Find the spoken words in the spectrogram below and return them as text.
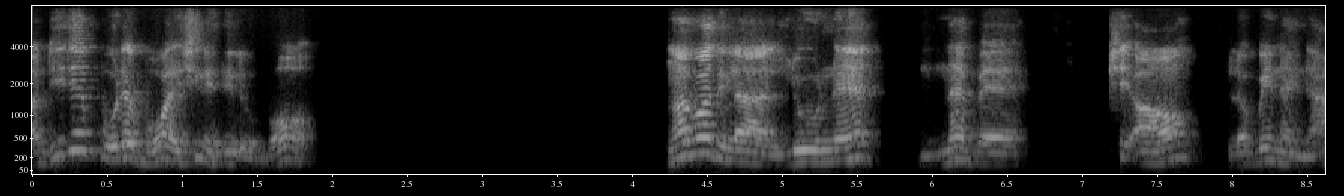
အဒီတဲ့ပိုတဲ့ဘဝရှိနေသေးလို့ပေါ့ ငါးပါးသီလလူနဲ့နတ်ပဲဖြစ်အောင်လုပ်ပေးနိုင်တာ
